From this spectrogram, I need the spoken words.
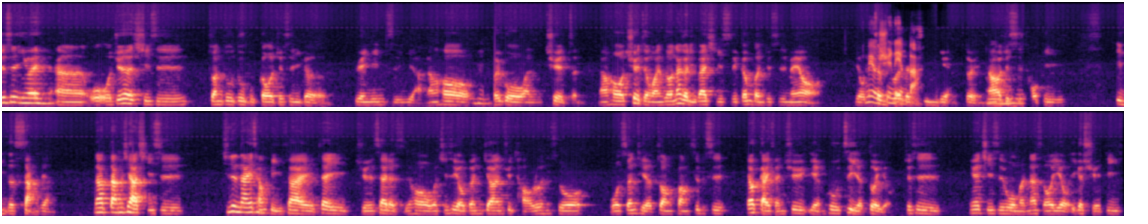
就是因为呃，我我觉得其实专注度不够就是一个原因之一啊。然后回国完确诊，然后确诊完之后那个礼拜其实根本就是没有有没有训练吧？训练对，然后就是头皮硬着上这样。那当下其实。其实那一场比赛在决赛的时候，我其实有跟教练去讨论，说我身体的状况是不是要改成去掩护自己的队友，就是因为其实我们那时候也有一个学弟，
